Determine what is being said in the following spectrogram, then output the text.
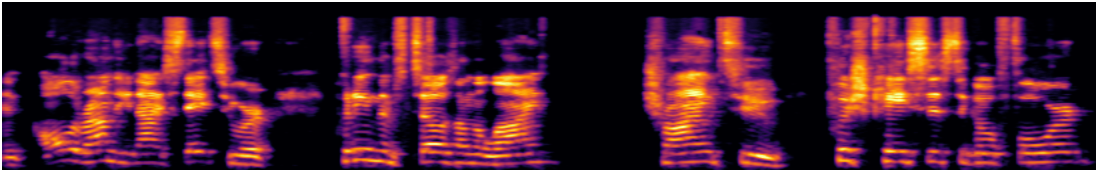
and all around the United States who are putting themselves on the line, trying to push cases to go forward,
